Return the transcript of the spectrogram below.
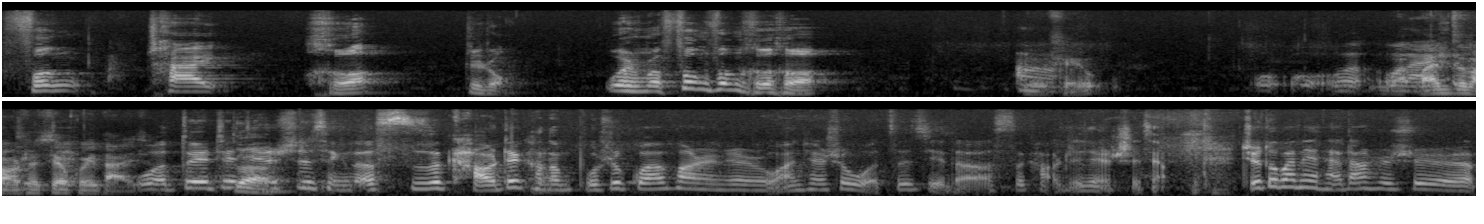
分拆合这种，为什么分分合合？有谁？我我我我来丸子老师先回答一下我对这件事情的思考，这可能不是官方认证，完全是我自己的思考这件事情。其实豆瓣电台当时是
